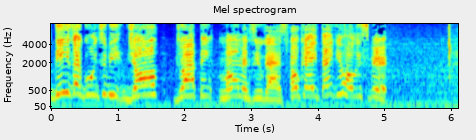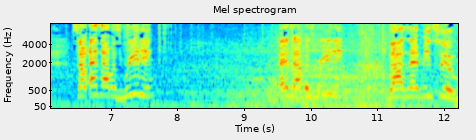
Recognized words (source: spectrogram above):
these are going to be jaw dropping moments, you guys. Okay, thank you, Holy Spirit. So as I was reading, as I was reading, God led me to.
